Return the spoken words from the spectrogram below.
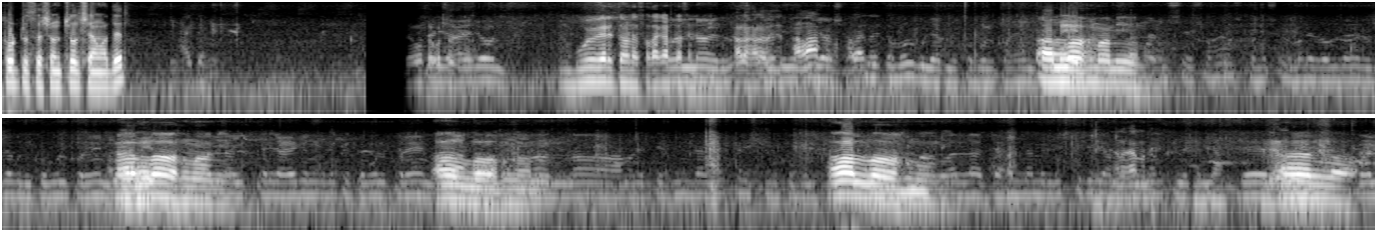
ফটো সেশন চলছে আমাদের। বুয়ে বেরোতে না সাদা কাটতেছে না। আমি আমি আল্লাহুম্মা আমিন। আল্লাহুম্মা আমিন। আল্লাহুম্মা আমিন। আল্লাহ।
